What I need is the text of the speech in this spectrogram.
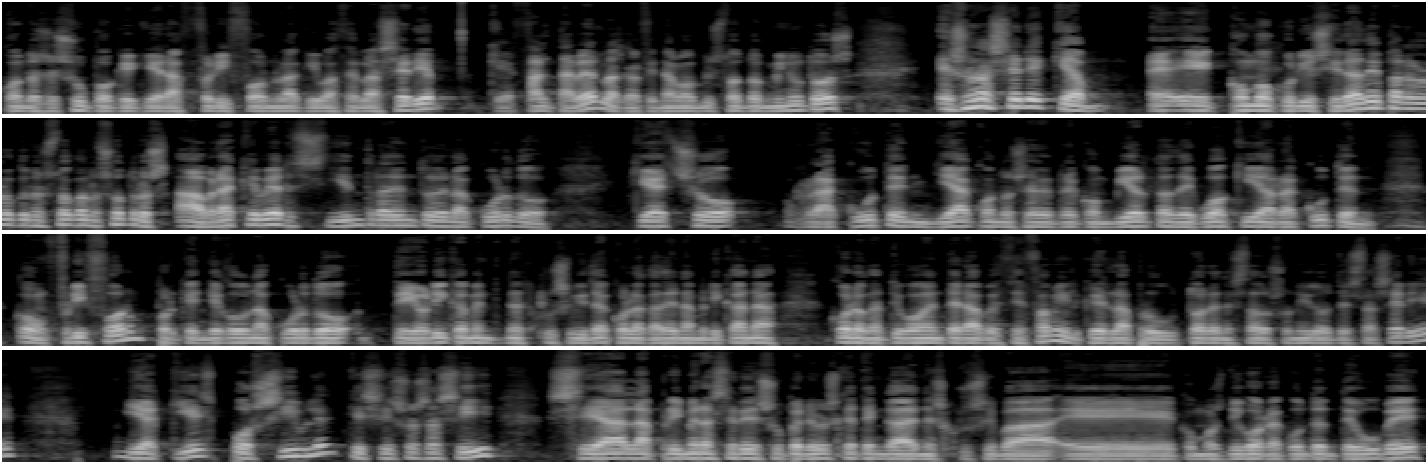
cuando se supo que era Freeform la que iba a hacer la serie, que falta verla, que al final hemos visto dos minutos. Es una serie que, eh, como curiosidad de para lo que nos toca a nosotros, habrá que ver si entra dentro del acuerdo que ha hecho Rakuten ya cuando se reconvierta de Wacky a Rakuten con Freeform, porque han llegado a un acuerdo teóricamente en exclusividad con la cadena americana, con lo que antiguamente era ABC Family, que es la productora en Estados Unidos de esta serie. Y aquí es posible que, si eso es así, sea la primera serie de superhéroes que tenga en exclusiva, eh, como os digo, Rakuten TV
